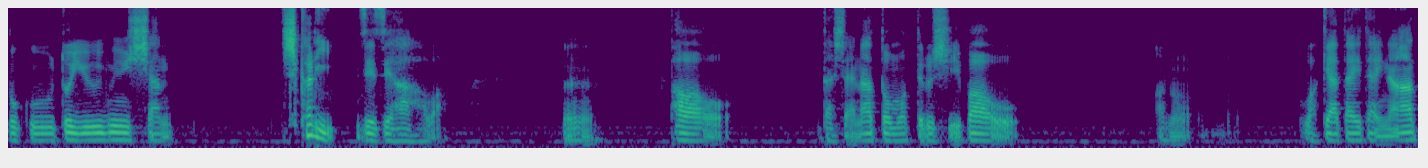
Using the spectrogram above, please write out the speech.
僕というミュージシャンしっかりぜいぜい母は、うん、パワーを出したいなと思ってるしパワーをあの分け与えたいなっ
